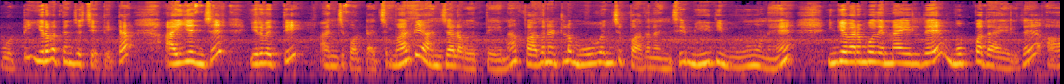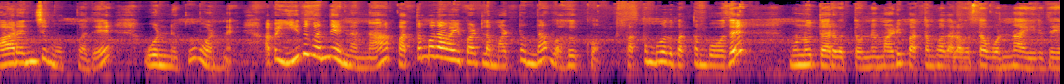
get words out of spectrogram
போட்டு இருபத்தஞ்சு சேர்த்திட்டா ஐயஞ்சு இருபத்தி அஞ்சு போட்டாச்சு. மறுபடியும் அஞ்சால் வகுத்தேன்னா பதினெட்டில் மூவஞ்சு பதினஞ்சு மீதி மூணு. இங்கே வரும்போது என்ன ஆயிடுது? முப்பது ஆயிடுது. ஆரஞ்சு முப்பது. ஒன்றுக்கு ஒன்று அப்போ இது வந்து என்னென்னா பத்தொன்பதாம் வாய்ப்பாட்டில் மட்டும்தான் வகுக்கும். பத்தொம்போது பத்தொம்போது முந்நூற்றி அறுபத்தொன்று மறுபடி பத்தொம்போது அளவுத்தா ஒன்றாயிருது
